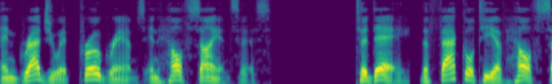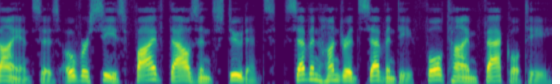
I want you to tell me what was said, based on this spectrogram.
and graduate programs in health sciences. Today, the Faculty of Health Sciences oversees 5,000 students, 770 full-time faculty,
